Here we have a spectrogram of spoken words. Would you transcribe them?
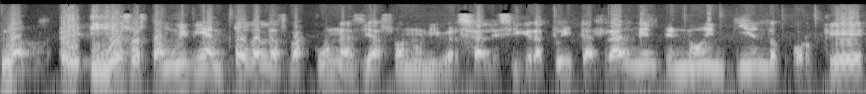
No, eh, y eso está muy bien. Todas las vacunas ya son universales y gratuitas. Realmente no entiendo por qué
